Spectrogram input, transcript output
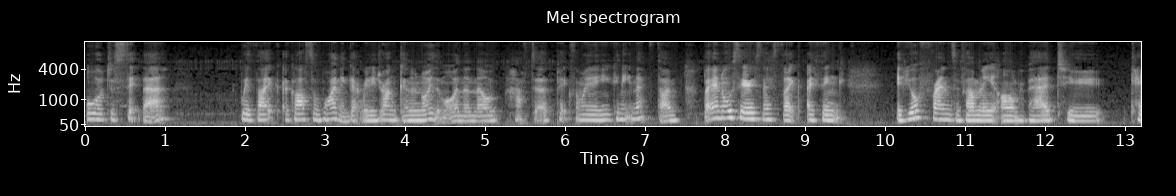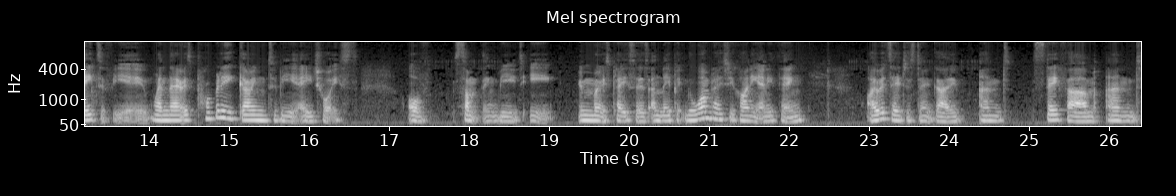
or just sit there with like a glass of wine and get really drunk and annoy them all, and then they'll have to pick something you can eat next time. But in all seriousness, like I think if your friends and family aren't prepared to cater for you when there is probably going to be a choice of something for you to eat in most places and they pick the one place you can't eat anything, I would say just don't go and stay firm and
